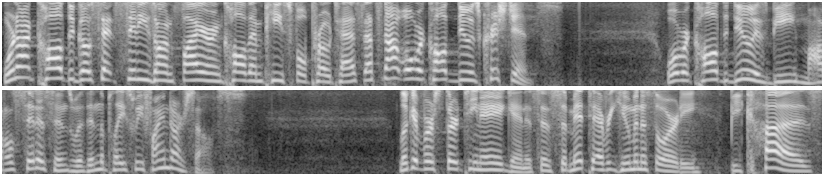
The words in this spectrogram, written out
We're not called to go set cities on fire and call them peaceful protests. That's not what we're called to do as Christians. What we're called to do is be model citizens within the place we find ourselves. Look at verse 13a again. It says, Submit to every human authority because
